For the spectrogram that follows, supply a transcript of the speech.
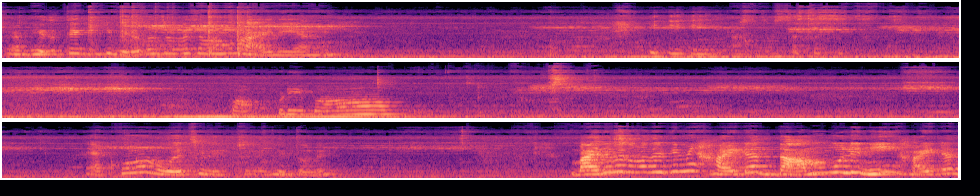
আর ভেতর থেকে কি কি বেরোতে চলেছে আমার কোনো আইডিয়া নেই। বাপরে বাপ। এখনও রয়েছে লিটারালি ভেতরে। বাইরে তোমাদেরকে আমি হাইটার দাম বলিনি হাইটার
